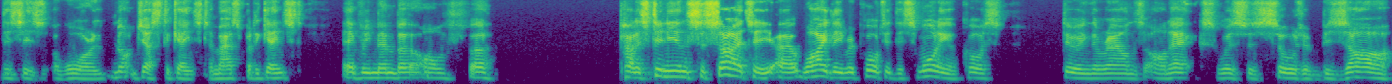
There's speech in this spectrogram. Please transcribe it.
this is a war not just against Hamas, but against every member of uh, Palestinian society. Uh, widely reported this morning, of course, doing the rounds on X was a sort of bizarre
